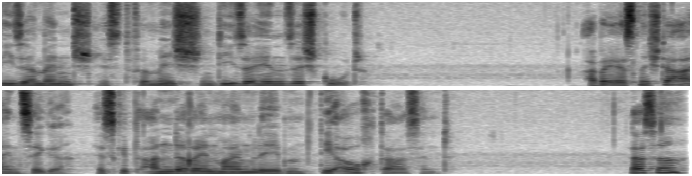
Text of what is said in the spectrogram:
dieser Mensch ist für mich in dieser Hinsicht gut. Aber er ist nicht der Einzige. Es gibt andere in meinem Leben, die auch da sind. Lasse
